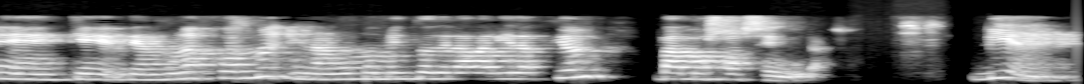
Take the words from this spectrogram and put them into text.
eh, que de alguna forma en algún momento de la validación vamos a asegurar. Bien,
